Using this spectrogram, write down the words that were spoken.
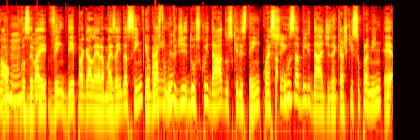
algo que você vai vender pra galera, mas ainda assim, eu gosto Ainda. muito de, dos cuidados que eles têm com essa Sim. usabilidade, né? Que acho que isso pra mim é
